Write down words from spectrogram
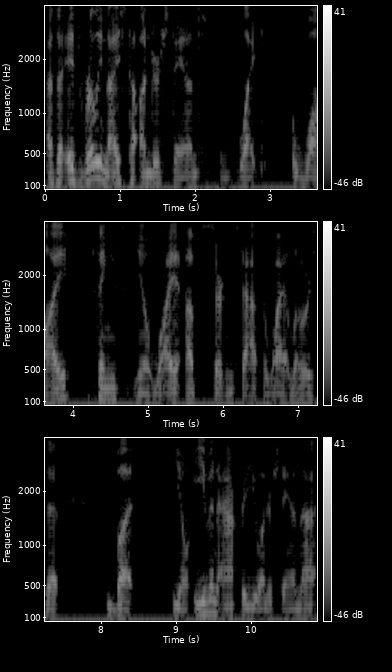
As a, it's really nice to understand like why things, you know, why it ups certain stats and why it lowers it. But, you know, even after you understand that,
